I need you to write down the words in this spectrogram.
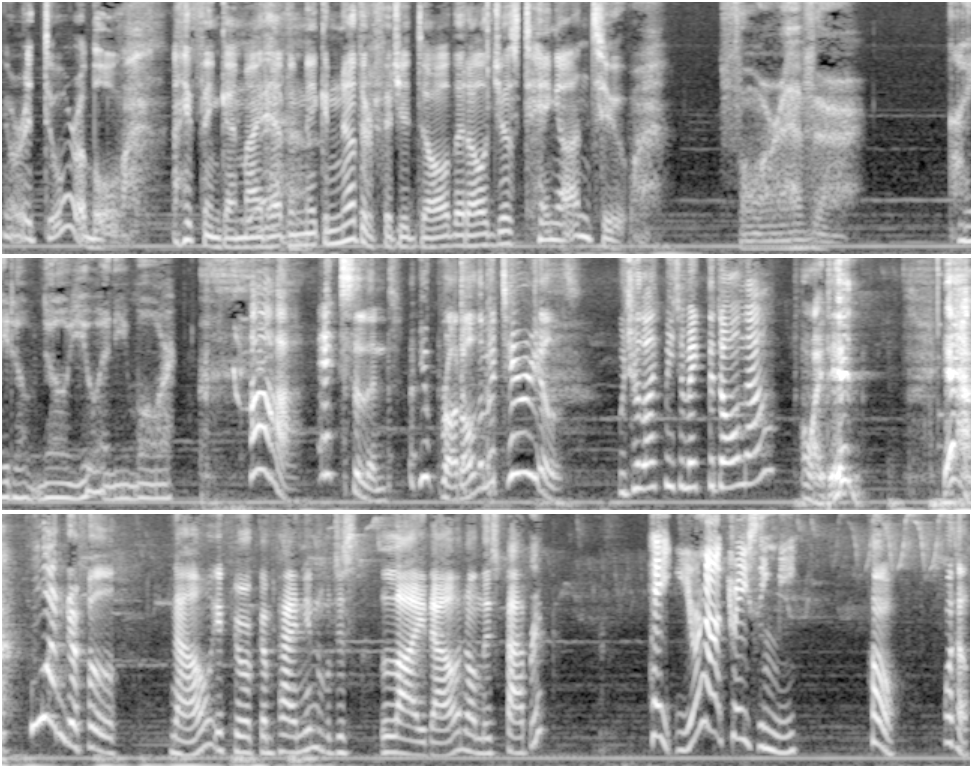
You're adorable. I think I might have him make another fidget doll that I'll just hang on to. Forever. I don't know you anymore. Ah, excellent. You brought all the materials. Would you like me to make the doll now? Oh, I did. Yeah. Wonderful. Now, if your companion will just lie down on this fabric. Hey, you're not tracing me. Oh, well,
